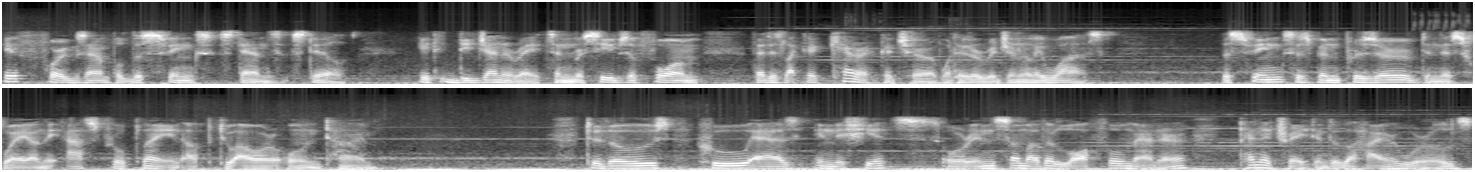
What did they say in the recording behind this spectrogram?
If, for example, the Sphinx stands still, it degenerates and receives a form that is like a caricature of what it originally was. The Sphinx has been preserved in this way on the astral plane up to our own time. To those who, as initiates or in some other lawful manner, penetrate into the higher worlds,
